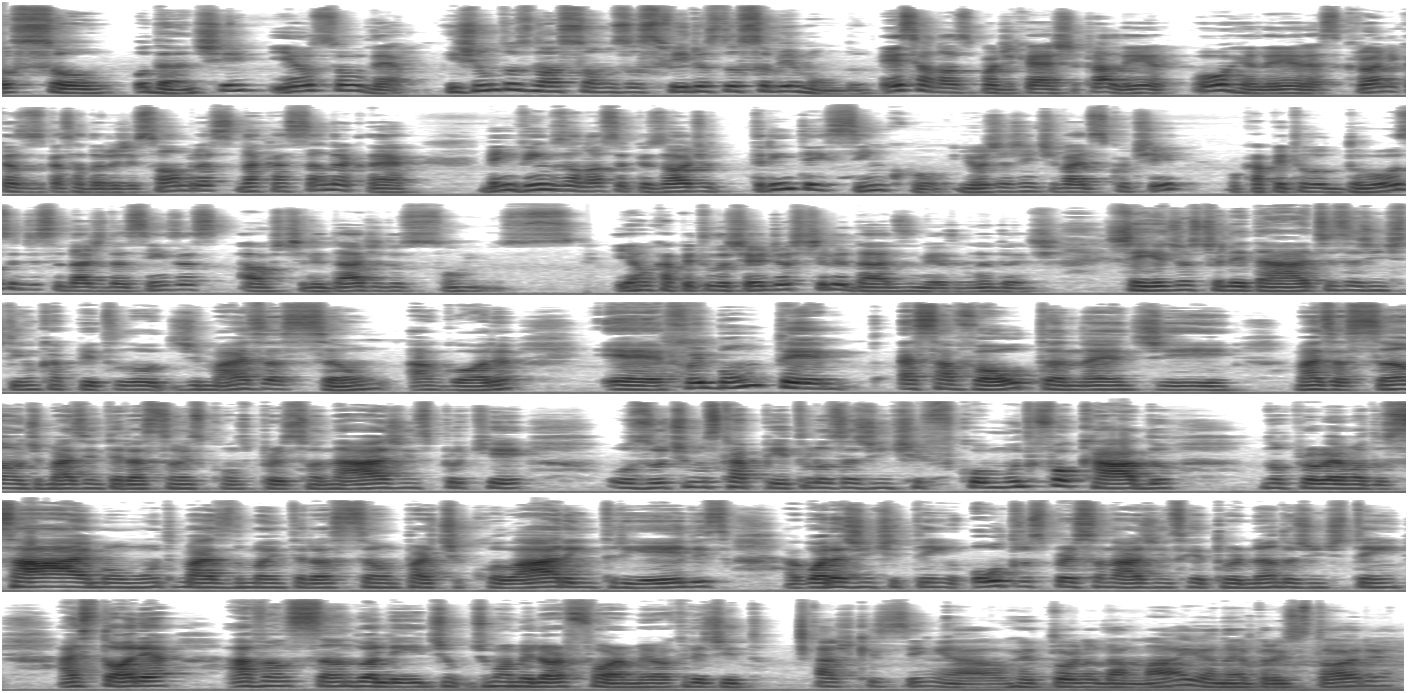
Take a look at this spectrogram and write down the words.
Eu sou o Dante. E eu sou o Del. E juntos nós somos os Filhos do Submundo. Esse é o nosso podcast para ler ou reler as Crônicas dos Caçadores de Sombras da Cassandra Clare. Bem-vindos ao nosso episódio 35 e hoje a gente vai discutir o capítulo 12 de Cidade das Cinzas, A Hostilidade dos Sonhos. E é um capítulo cheio de hostilidades mesmo, né, Dante? Cheio de hostilidades, a gente tem um capítulo de mais ação agora. É, foi bom ter essa volta, né, de mais ação, de mais interações com os personagens, porque os últimos capítulos a gente ficou muito focado no problema do Simon, muito mais numa interação particular entre eles. Agora a gente tem outros personagens retornando, a gente tem a história avançando ali de, de uma melhor forma, eu acredito. Acho que sim, o retorno da Maia, né, a história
